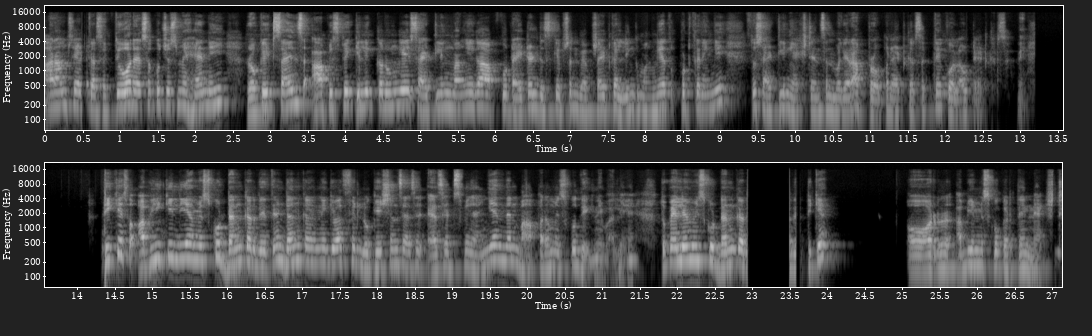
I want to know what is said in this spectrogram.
आराम से ऐड कर सकते हो, और ऐसा कुछ उसमें है नहीं। रॉकेट साइंस आप इस पर क्लिक करोगे साइट लिंक मांगेगा आपको टाइटल डिस्क्रिप्शन वेबसाइट का लिंक मांगेगा तो पुट करेंगे तो साइट लिंक एक्सटेंशन वगैरह आप प्रॉपर ऐड कर सकते हैं कॉल आउट ऐड कर सकते हैं। ठीक है तो अभी के लिए हम इसको डन कर देते हैं। डन करने के बाद फिर लोकेशन एसेट्स पे जाएँगे एंड देन वहाँ पर हम इसको देखने वाले हैं। तो पहले हम इसको डन कर ठीक है? और अभी हम इसको करते हैं नेक्स्ट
